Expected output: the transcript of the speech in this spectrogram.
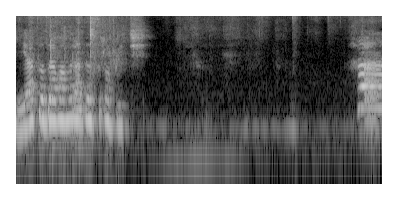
Ja to dałam radę zrobić. Ha!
